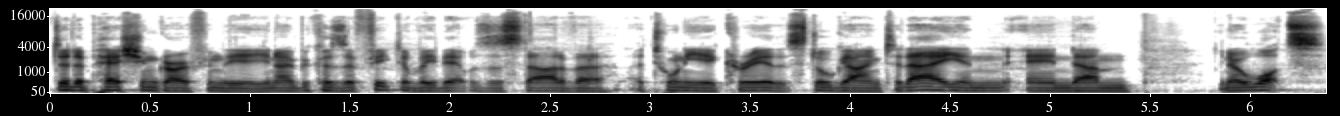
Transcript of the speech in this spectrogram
did a passion grow from there? You know, because effectively that was the start of a, a twenty-year career that's still going today, and and um, you know what's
